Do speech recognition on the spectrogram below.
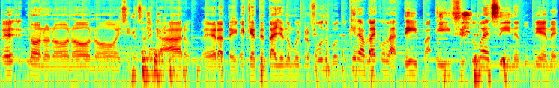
Eh, no, no, no, no, no, el cine sale caro. Espérate, es que te está yendo muy profundo porque tú quieres hablar con la tipa. Y si tú vas al cine, tú tienes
